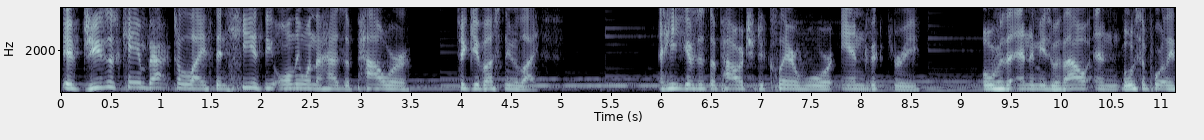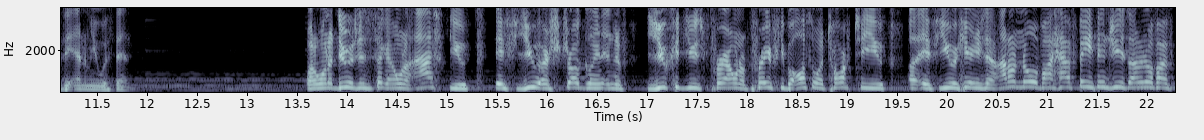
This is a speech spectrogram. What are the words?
If Jesus came back to life, then He is the only one that has the power to give us new life. And He gives us the power to declare war and victory over the enemies without, and most importantly, the enemy within. What I want to do in just a second, I want to ask you if you are struggling and if you could use prayer. I want to pray for you, but also want to talk to you uh, if you're here and you're saying, I don't know if I have faith in Jesus. I don't know if I've,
